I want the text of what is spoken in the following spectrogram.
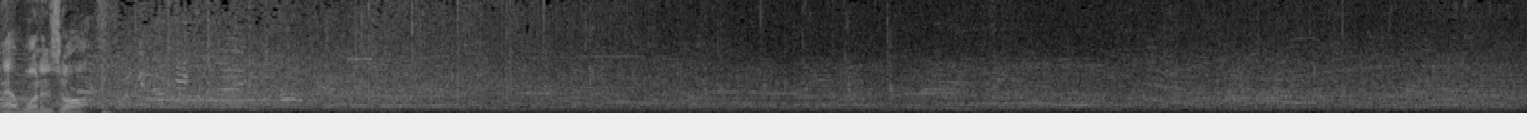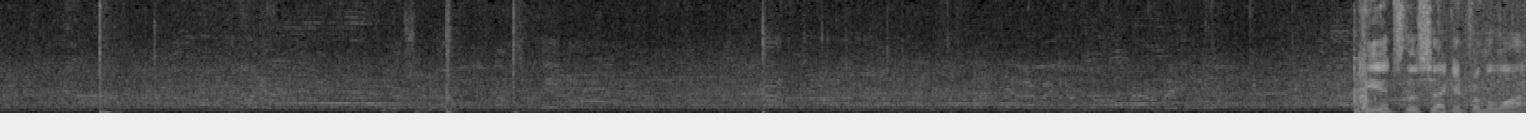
That one is off. He hits the second from the line.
